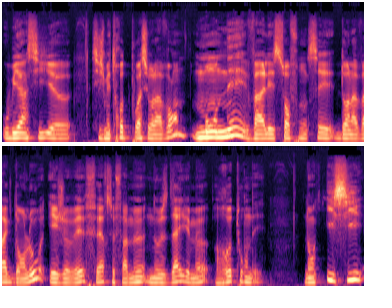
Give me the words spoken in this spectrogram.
ou bien si, euh, si je mets trop de poids sur l'avant, mon nez va aller s'enfoncer dans la vague, dans l'eau, et je vais faire ce fameux nosedive et me retourner. Donc ici,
